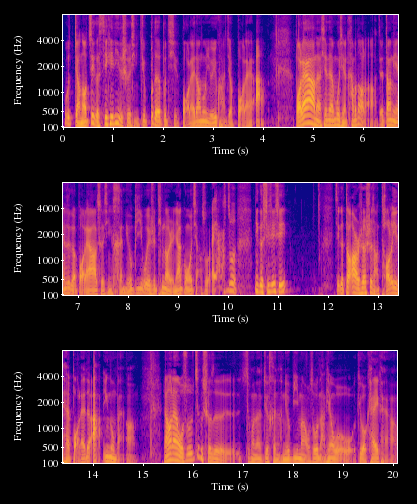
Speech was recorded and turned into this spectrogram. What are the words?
我讲到这个 CKD 的车型，就不得不提宝来当中有一款叫宝来 R。宝来 R 呢，现在目前看不到了啊。在当年这个宝来 R 车型很牛逼，我也是听到人家跟我讲说，哎呀，说那个谁谁谁，这个到二手车市场淘了一台宝莱的 R 运动版啊。然后呢，我说这个车子怎么呢，就很很牛逼嘛。我说哪天我我给我开一开啊。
